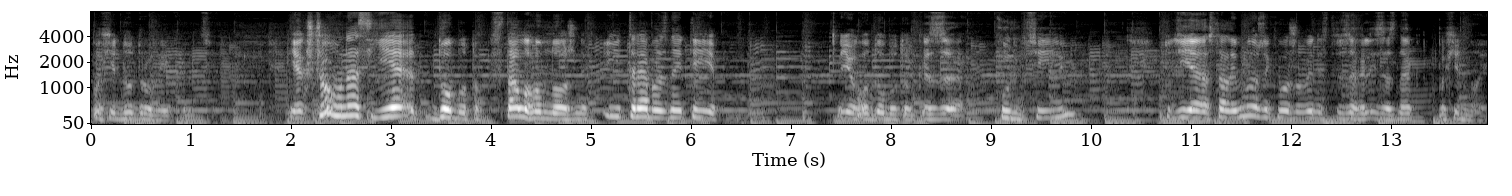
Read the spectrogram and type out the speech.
похідну другої функції. Якщо у нас є добуток сталого множника, і треба знайти його добуток з функцією, тоді я сталий множник можу винести взагалі за знак похідної.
